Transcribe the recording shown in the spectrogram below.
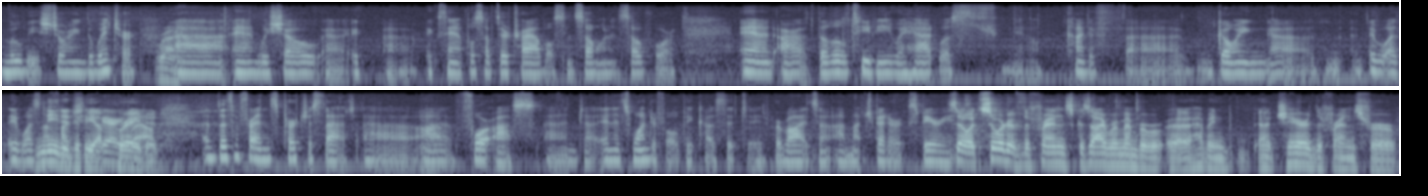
movies during the winter. Right. Uh, and we show uh, uh, examples of their travels and so on and so forth. And our, the little TV we had was, you know, kind of uh, going. Uh, it was it was not needed to be upgraded. Well. The, the, friends purchased that uh, yeah. for us, and and it's wonderful because it, it provides a, a, much better experience. So it's sort of the friends because I remember having chaired the friends for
